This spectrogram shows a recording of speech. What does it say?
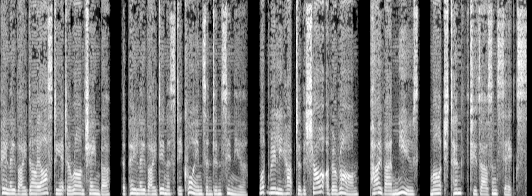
Pahlavi dynasty at Iran Chamber, the Pahlavi dynasty coins and insignia, What Really Happened to the Shah of Iran, Payvand News, March 10, 2006.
